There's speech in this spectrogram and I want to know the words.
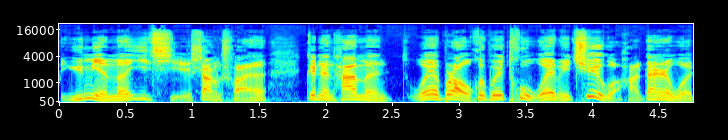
渔民们一起上船，跟着他们。我也不知道我会不会吐，我也没去过哈，但是我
